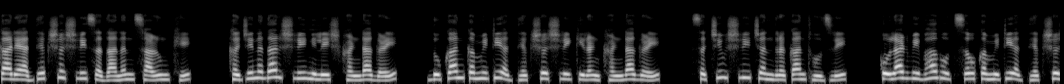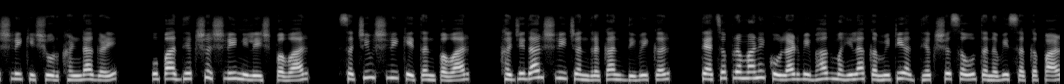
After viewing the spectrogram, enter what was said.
कार्याध्यक्ष श्री सदानंद साळुंखे खजिनदार श्री निलेश खंडागळे दुकान कमिटी अध्यक्ष श्री किरण खंडागळे सचिव श्री चंद्रकांत हुजरे कोलाड विभाग उत्सव कमिटी अध्यक्ष श्री किशोर खंडागळे उपाध्यक्ष श्री निलेश पवार सचिव श्री केतन पवार खजिदार श्री चंद्रकांत दिवेकर त्याचप्रमाणे कोलाड विभाग महिला कमिटी अध्यक्ष सौ तनवी सकपाळ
